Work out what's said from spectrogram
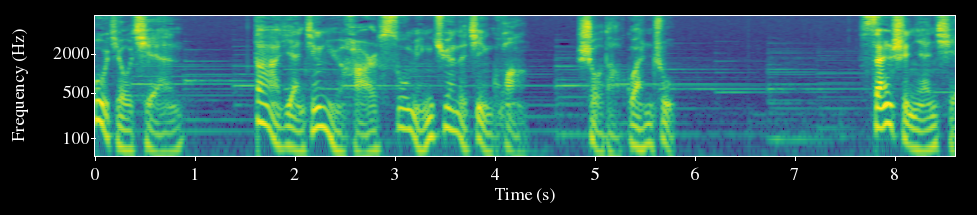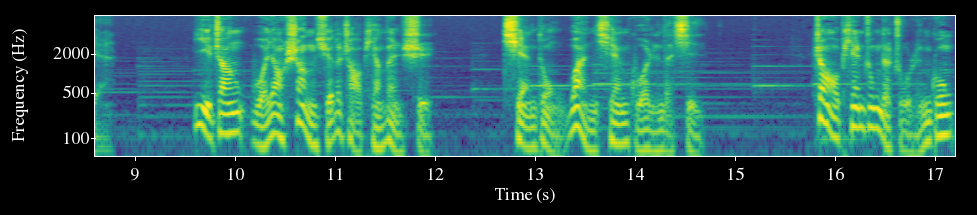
不久前，大眼睛女孩苏明娟的近况受到关注。三十年前，一张我要上学的照片问世，牵动万千国人的心。照片中的主人公，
